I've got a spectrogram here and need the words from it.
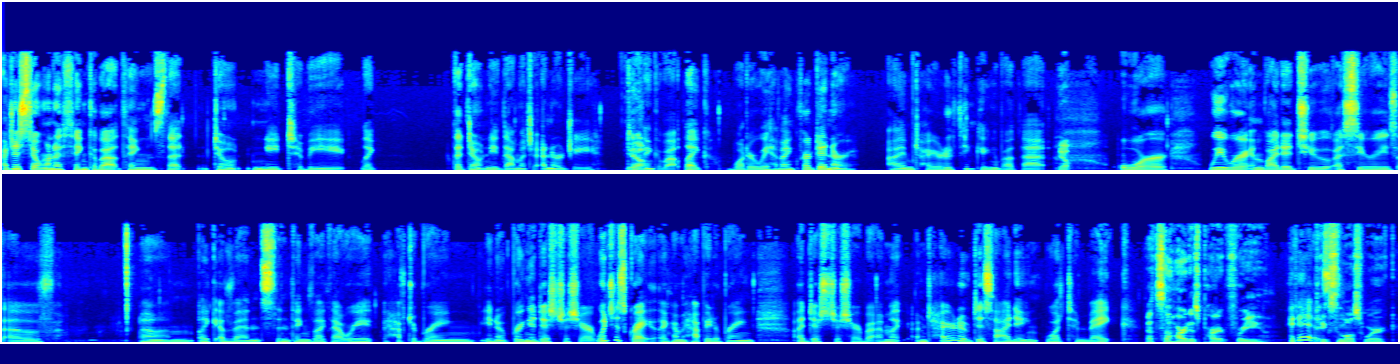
I just don't want to think about things that don't need to be, like, that don't need that much energy to Yeah. think about. Like, what are we having for dinner? I'm tired of thinking about that Yep. or we were invited to a series of um, like events and things like that where you have to bring you know bring a dish to share which is great like i'm happy to bring a dish to share but i'm like i'm tired of deciding what to make That's the hardest part for you. it is It takes the most work.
